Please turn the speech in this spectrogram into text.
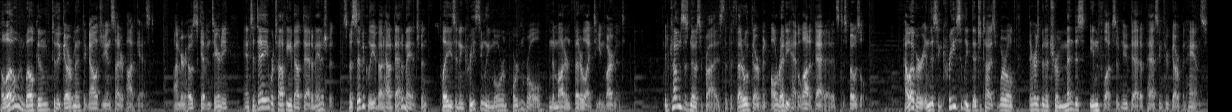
Hello and welcome to the Government Technology Insider Podcast. I'm your host, Kevin Tierney, and today we're talking about data management, specifically about how data management plays an increasingly more important role in the modern federal IT environment. It comes as no surprise that the federal government already had a lot of data at its disposal. However, in this increasingly digitized world, there has been a tremendous influx of new data passing through government hands.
